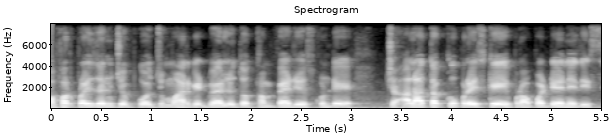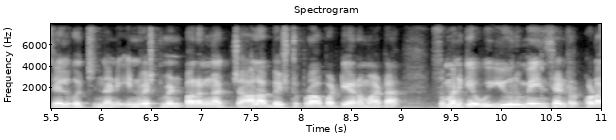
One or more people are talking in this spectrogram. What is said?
ఆఫర్ ప్రైస్ అని చెప్పుకోవచ్చు. మార్కెట్ వాల్యూతో కంపేర్ చేసుకుంటే చాలా తక్కువ ప్రైస్కే ఈ ప్రాపర్టీ అనేది సేల్కి వచ్చిందండి. ఇన్వెస్ట్మెంట్ పరంగా చాలా బెస్ట్ ప్రాపర్టీ అనమాట సో మనకి ఉయ్యూరు మెయిన్ సెంటర్ కూడా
